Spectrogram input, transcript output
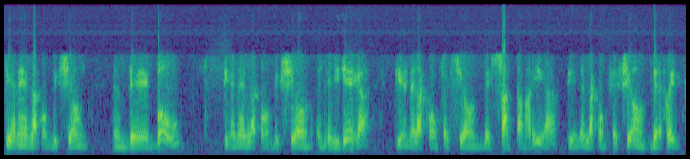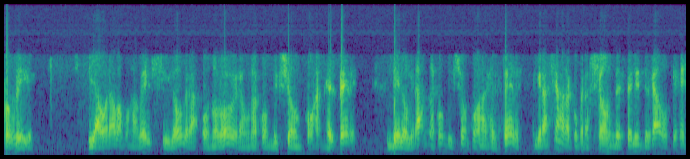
tiene la convicción de Bow, tiene la convicción de Villegas, tiene la confesión de Santa María, tiene la confesión de Rey Rodríguez. Y ahora vamos a ver si logra o no logra una convicción con Ángel Pérez. De lograr una convicción con Ángel Pérez, gracias a la cooperación de Félix Delgado, tiene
